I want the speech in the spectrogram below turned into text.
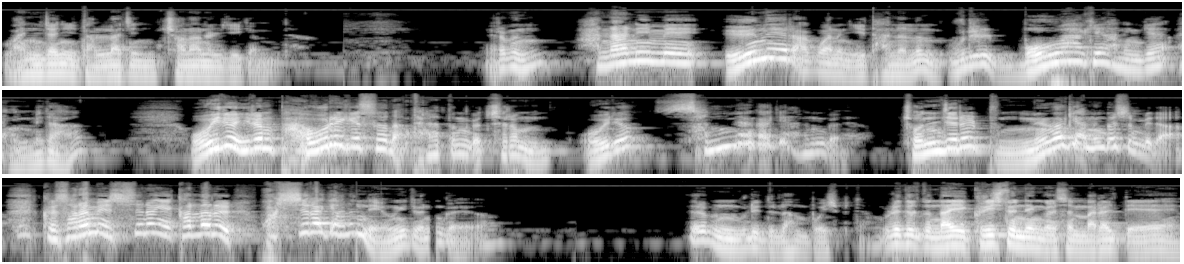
완전히 달라진 전환을 얘기합니다. 여러분, 하나님의 은혜라고 하는 이 단어는 우리를 모호하게 하는 게 아닙니다. 오히려 이런 바울에게서 나타났던 것처럼 오히려 선명하게 하는 거예요. 존재를 분명하게 하는 것입니다. 그 사람의 신앙의 칼날을 확실하게 하는 내용이 되는 거예요. 여러분, 우리들도 한번 보십시오. 우리들도 나의 그리스도인 된 것을 말할 때,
